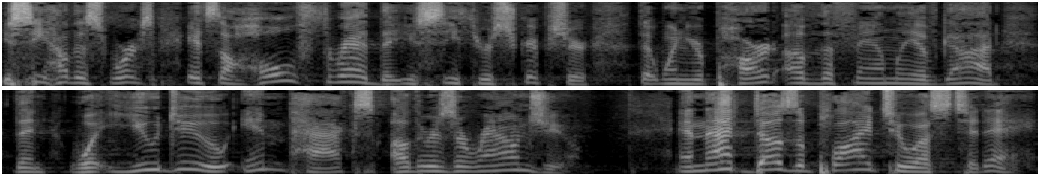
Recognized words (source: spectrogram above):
You see how this works? It's a whole thread that you see through Scripture that when you're part of the family of God, then what you do impacts others around you. And that does apply to us today.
